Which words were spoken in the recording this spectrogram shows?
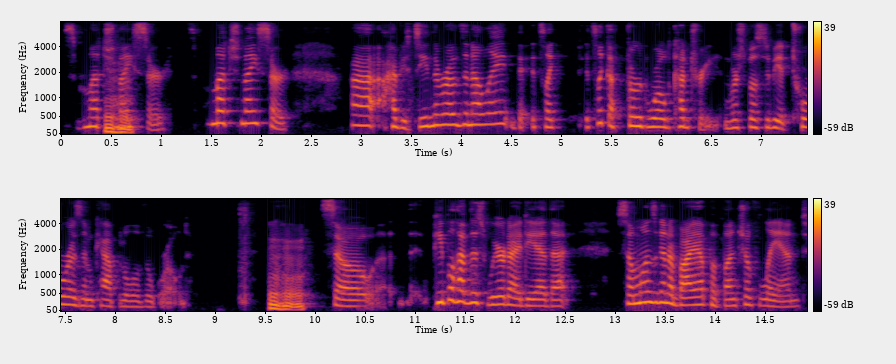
It's much mm-hmm. nicer. It's much nicer. Uh, have you seen the roads in LA? It's like it's like a third world country, and we're supposed to be a tourism capital of the world. Mm-hmm. So people have this weird idea that someone's going to buy up a bunch of land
